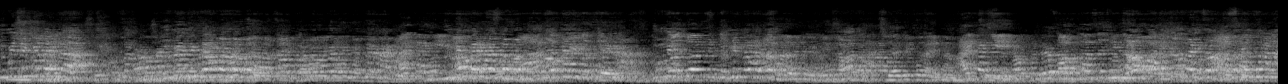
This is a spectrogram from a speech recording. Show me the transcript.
तुम्ही जे केलंय ना तुम्ही जे कामं ऐका की, तुम्ही काय करता? माझं काय मत आहे? तुम्ही दोन मिनिटं मी काय म्हणतो? ऐका की जी नाव आहे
